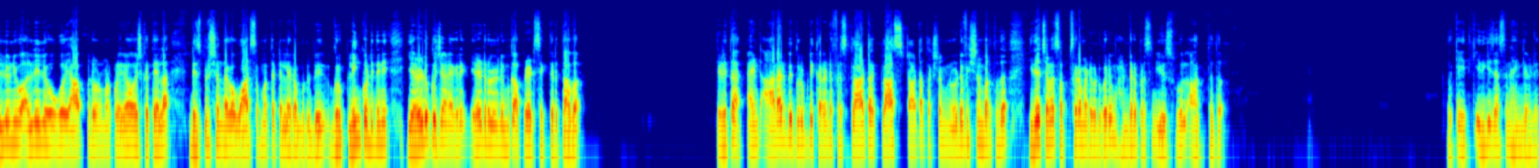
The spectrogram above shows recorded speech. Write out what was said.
ಎಲ್ಲೂ ನೀವು, ಅಲ್ಲಿ ಇಲ್ಲಿ ಹೋಗೋ ಆ್ಯಪ್ ಡೌನ್ ಮಾಡ್ಕೊಳ್ಳೋ ಏನೋ ಅವಶ್ಯಕತೆ ಇಲ್ಲ. ಡಿಸ್ಕ್ರಿಪ್ಷನ್ದಾಗ ವಾಟ್ಸಪ್ ಮತ್ತು ಟೆಲಿಗ್ರಾಮ್ ಗ್ರೂಪ್ ಲಿಂಕ್ ಕೊಟ್ಟಿದ್ದೀನಿ. ಎರಡಕ್ಕೂ ಜಾಯ್ನ್ ಆಗ್ರಿ, ಎರಡರಲ್ಲೂ ನಿಮ್ಗೆ ಅಪ್ಡೇಟ್ ಸಿಗ್ತಿರ್ತಾವ. ತಿಳಿತಾ? And R R B group D current affairs ಕ್ಲಾಟ್ ಕ್ಲಾಸ್ ಸ್ಟಾರ್ಟ್ ಆದ ತಕ್ಷಣ ನೋಟಿಫಿಕೇಶನ್ ಬರ್ತದೆ. ಇದೇ ಚಾನಲ್ ಸಬ್ಸ್ಕ್ರೈಬ್ ಮಾಡಿಕೊಟ್ಕೊರಿ ಹಂಡ್ರೆಡ್ ಪರ್ಸೆಂಟ್ ಯೂಸ್ಫುಲ್ ಆಗ್ತದೆ. ಓಕೆ ಇದಕ್ಕೆ ಇದಕ್ಕೆ ಜಾಸ್ತಿ ಹೆಂಗೆ ಹೇಳಿ?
